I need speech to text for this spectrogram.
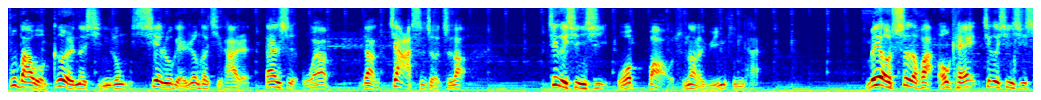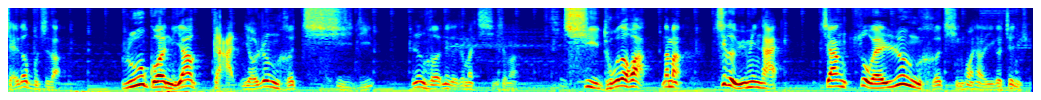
不把我个人的行踪泄露给任何其他人，但是我要让驾驶者知道。这个信息我保存到了云平台，没有事的话，OK，这个信息谁都不知道。如果你要敢有任何启迪、任何那个什么企什么企图的话，那么这个云平台将作为任何情况下的一个证据，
